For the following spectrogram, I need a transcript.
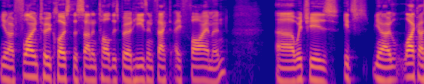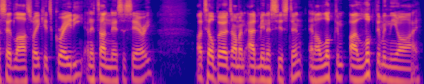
you know, flown too close to the sun and told this bird he is in fact a fireman, uh, which is it's you know, like I said last week, it's greedy and it's unnecessary. I tell birds I'm an admin assistant, and I look them I look them in the eye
